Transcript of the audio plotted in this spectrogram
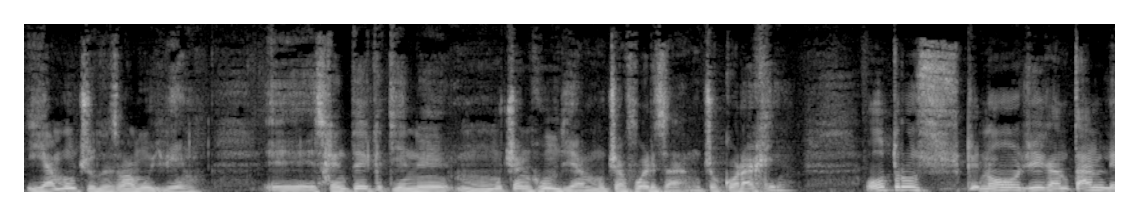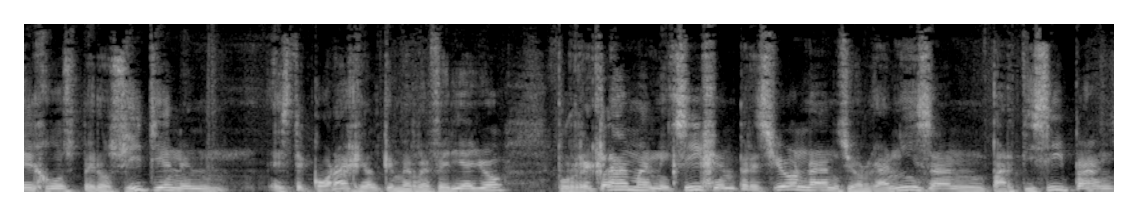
y a muchos les va muy bien. Eh, es gente que tiene mucha enjundia, mucha fuerza, mucho coraje. Otros que no llegan tan lejos, pero sí tienen este coraje al que me refería yo, pues reclaman, exigen, presionan, se organizan, participan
